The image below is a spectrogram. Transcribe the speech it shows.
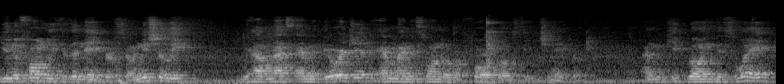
uniformly to the neighbor. So initially, we have mass m at the origin, m minus 1 over 4 goes to each neighbor. And we keep going this way,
